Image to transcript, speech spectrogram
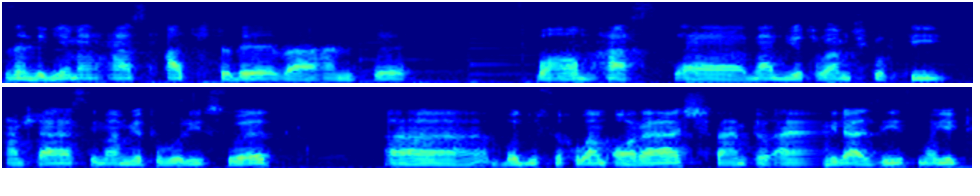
زندگی من هست حد شده و همیشه با هم هست. من یوتیوب هم چی گفتی؟ همشهر هستیم. هم یوتیوبری سوئد. با دوست خوبم آرش و همینطور امیر عزیز. ما یک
